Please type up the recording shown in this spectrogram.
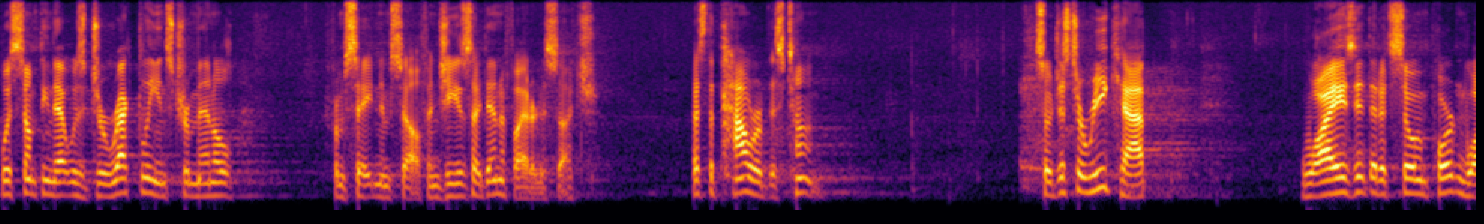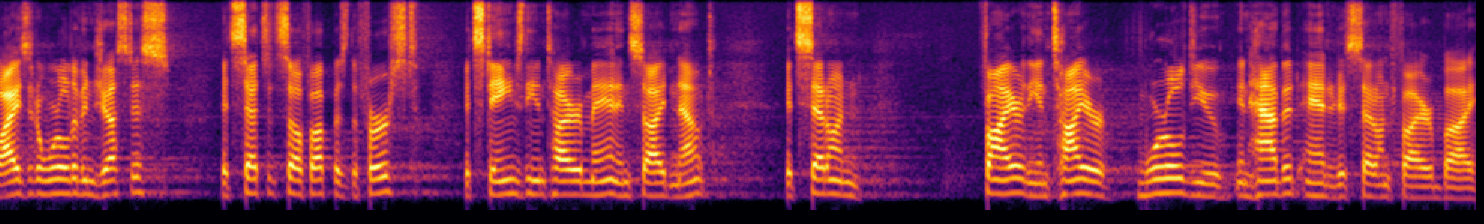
was something that was directly instrumental from Satan himself. And Jesus identified it as such. That's the power of this tongue. So, just to recap, why is it that it's so important? Why is it a world of injustice? It sets itself up as the first, it stains the entire man inside and out. It's set on fire the entire world you inhabit, and it is set on fire by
